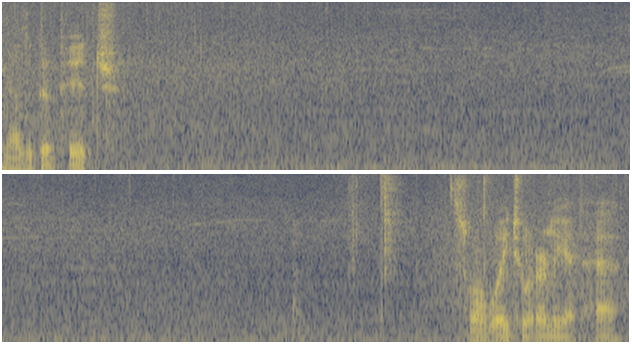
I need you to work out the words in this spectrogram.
That was a good pitch. Swung way too early at that.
